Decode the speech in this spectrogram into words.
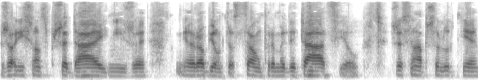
że oni są sprzedajni, że robią to z całą premedytacją, że są absolutnie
